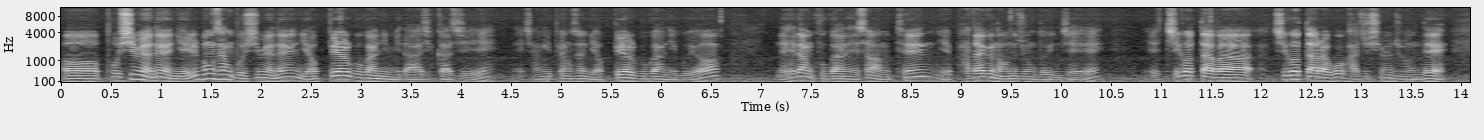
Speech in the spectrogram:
어, 보시면은 예, 일봉상 보시면은 역배열 구간입니다. 아직까지 네, 장기평선 역배열 구간이고요. 네, 해당 구간에서 아무튼 예, 바닥은 어느 정도 이제 예, 찍었다가 찍었다라고 봐주시면 좋은데 예,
